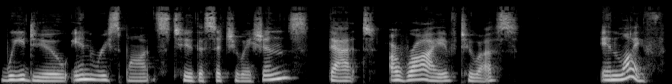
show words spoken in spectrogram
we do in response to the situations that arrive to us in life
